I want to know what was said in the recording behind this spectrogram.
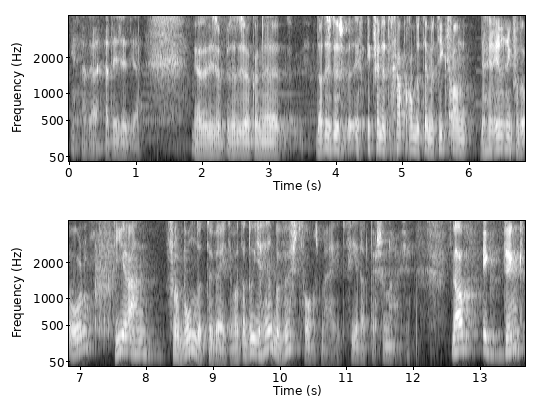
Ja, dat is het, ja. Ja, dat is, dat is ook een. Uh, dat is dus, ik vind het grappig om de thematiek van de herinnering van de oorlog hieraan verbonden te weten. Want dat doe je heel bewust volgens mij via dat personage. Nou, ik denk,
